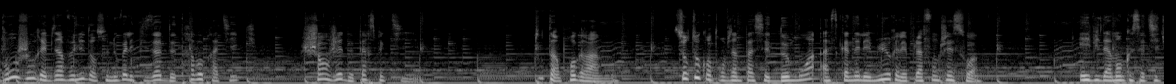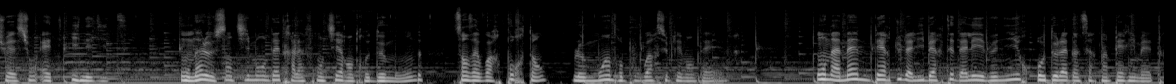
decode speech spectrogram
Bonjour et bienvenue dans ce nouvel épisode de Travaux pratiques, Changer de perspective. Tout un programme, surtout quand on vient de passer deux mois à scanner les murs et les plafonds de chez soi. Évidemment que cette situation est inédite. On a le sentiment d'être à la frontière entre deux mondes, sans avoir pourtant le moindre pouvoir supplémentaire. On a même perdu la liberté d'aller et venir au-delà d'un certain périmètre.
